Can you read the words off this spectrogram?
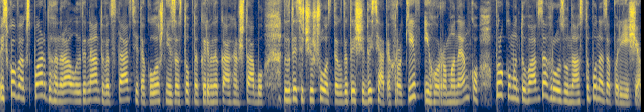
Військовий експерт, генерал-лейтенант у відставці та колишній заступник керівника генштабу 2006-2010 років Ігор Романенко прокоментував загрозу наступу на Запоріжжя.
